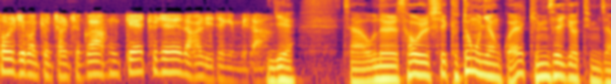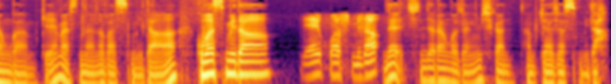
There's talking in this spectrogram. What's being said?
서울지방경찰청과 함께 추진해 나갈 예정입니다. 예. 자, 오늘 서울시 교통운영과의 김세교 팀장과 함께 말씀 나눠봤습니다. 고맙습니다. 네, 고맙습니다. 네, 친절한 과장님 시간 함께 하셨습니다.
